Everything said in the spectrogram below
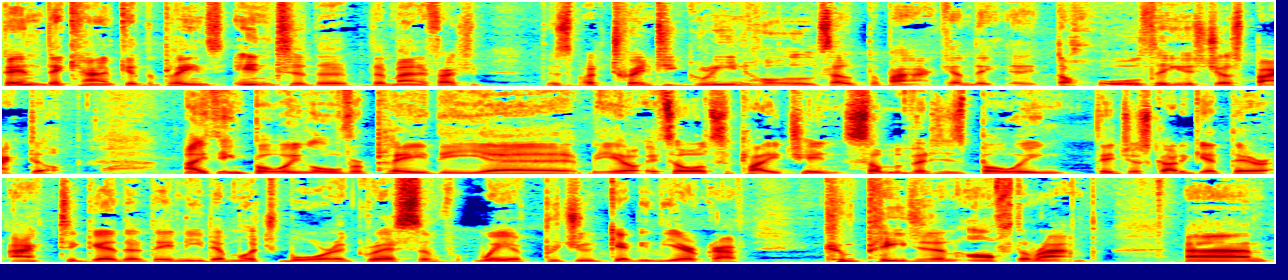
then they can't get the planes into the, the manufacturing. There's about 20 green holes out the back, and they, the whole thing is just backed up. Wow. I think Boeing overplayed the, uh, you know, it's all supply chain. Some of it is Boeing. They just got to get their act together. They need a much more aggressive way of produ- getting the aircraft completed and off the ramp. Um,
